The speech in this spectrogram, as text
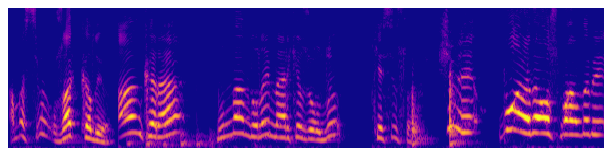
Ama Sivas uzak kalıyor. Ankara bundan dolayı merkez oldu. Kesin sorar. Şimdi bu arada Osmanlı'da bir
